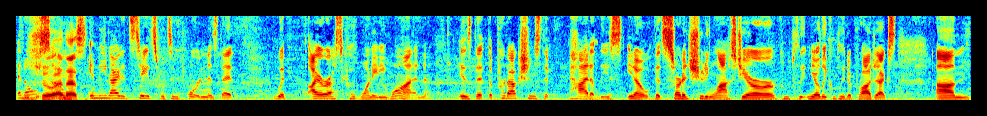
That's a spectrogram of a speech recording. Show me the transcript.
And Sure, also, and that's- in the United States, what's important is that with IRS Code 181, is that the productions that had at least, you know, that started shooting last year or complete, nearly completed projects, um,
